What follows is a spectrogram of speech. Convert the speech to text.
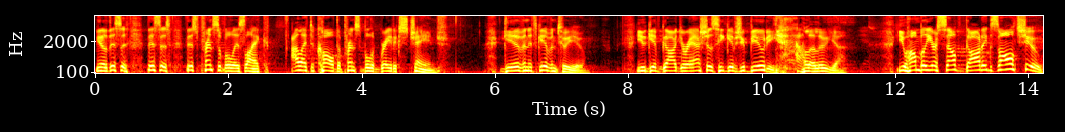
You know, this is this is this principle is like I like to call the principle of great exchange. Give and it's given to you. You give God your ashes, he gives you beauty. Hallelujah. You humble yourself, God exalts you.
